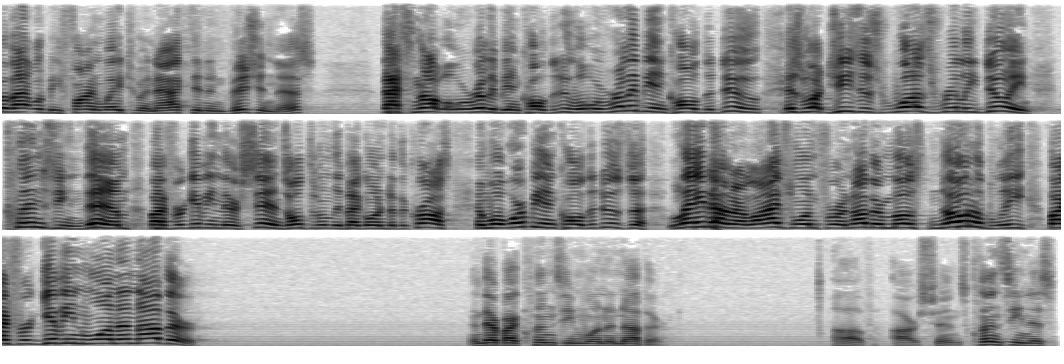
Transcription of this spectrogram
though that would be a fine way to enact and envision this. That's not what we're really being called to do. What we're really being called to do is what Jesus was really doing, cleansing them by forgiving their sins, ultimately by going to the cross. And what we're being called to do is to lay down our lives one for another, most notably by forgiving one another and thereby cleansing one another of our sins. Cleansing is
